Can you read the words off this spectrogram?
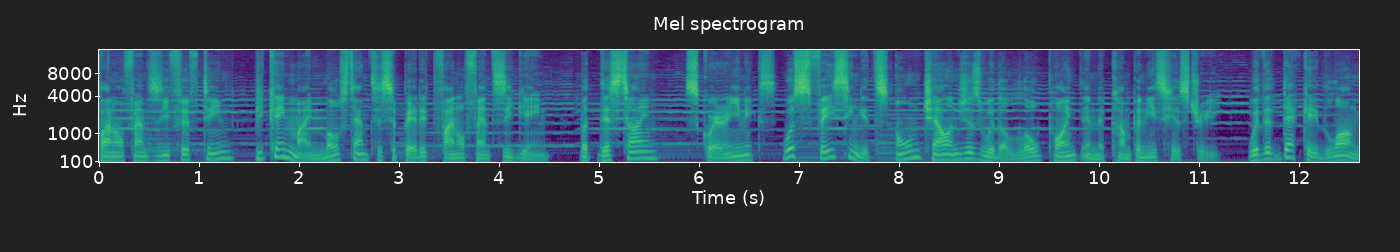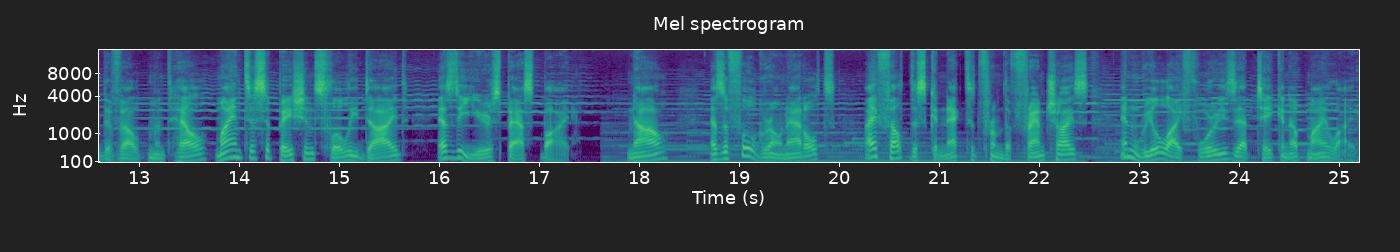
Final Fantasy XV became my most anticipated Final Fantasy game, but this time, Square Enix was facing its own challenges with a low point in the company's history. With a decade long development hell, my anticipation slowly died as the years passed by. Now, as a full grown adult, I felt disconnected from the franchise and real life worries had taken up my life.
